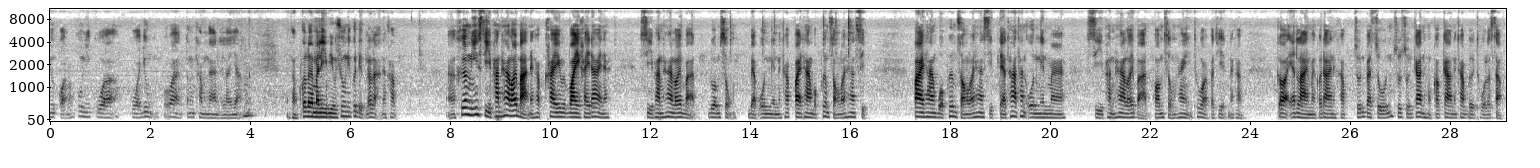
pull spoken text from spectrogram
วิวก่อนเพราะพรุ่งนี้กลัว กลัวยุ่ง เพราะว่าต้องทำงานหลายๆอย่างนะครับก็เลยมารีวิวช่วงนี้ก็ดึกแล้วล่ะนะครับอ่าเครื่องนี้ 4,500 บาทนะครับ ใครไวใครได้นะ 4,500 บาท รวมส่งแบบโอนเงินนะครับ ปลายทางบอกเพิ่ม 250 ปลายทางบวกเพิ่ม 250 แต่ถ้าท่านโอนเงินมา 4,500 บาท พร้อมส่งให้ทั่วประเทศนะครับ ก็แอดไลน์มาก็ได้นะครับ 080 009 1699 นะครับ เบอร์โทรศัพท์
